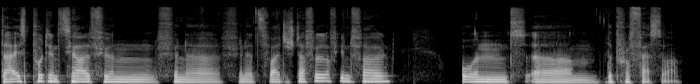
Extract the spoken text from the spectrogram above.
da ist Potenzial für, ein, für, eine, für eine zweite Staffel auf jeden Fall. Und ähm, The Professor.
